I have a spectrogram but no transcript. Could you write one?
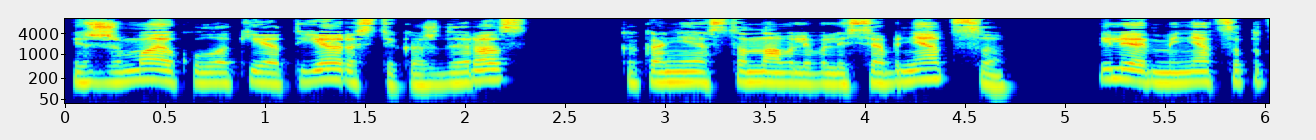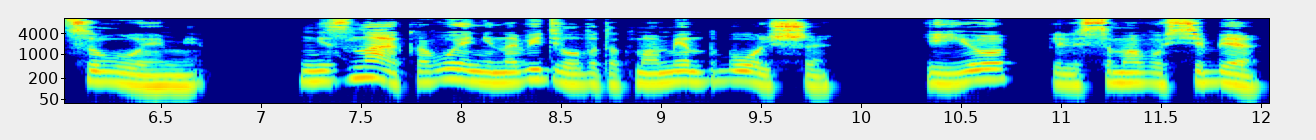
и сжимая кулаки от ярости каждый раз, как они останавливались обняться или обменяться поцелуями. Не знаю, кого я ненавидел в этот момент больше, ее или самого себя.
